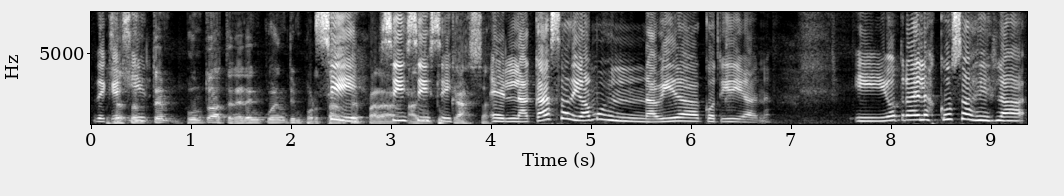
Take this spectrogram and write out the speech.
De O que sea, son puntos a tener en cuenta importantes sí, para sí, sí, tu sí. casa. En la casa, digamos, en la vida cotidiana. Y otra de las cosas es la,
